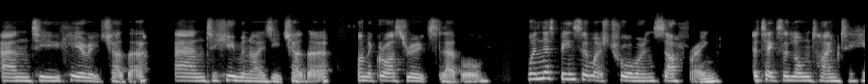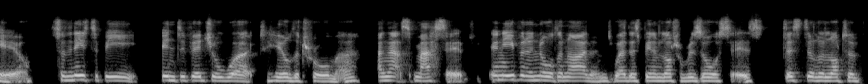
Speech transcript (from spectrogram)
and to hear each other and to humanize each other on a grassroots level. When there's been so much trauma and suffering, it takes a long time to heal. So there needs to be individual work to heal the trauma. And that's massive. And even in Northern Ireland, where there's been a lot of resources, there's still a lot of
